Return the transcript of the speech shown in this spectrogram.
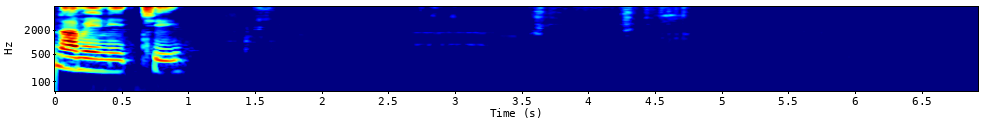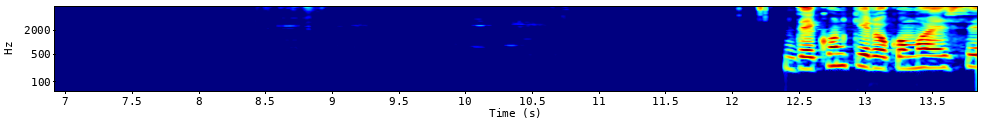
নামিয়ে নিচ্ছি। দেখুন কীরকম হয়েছে।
